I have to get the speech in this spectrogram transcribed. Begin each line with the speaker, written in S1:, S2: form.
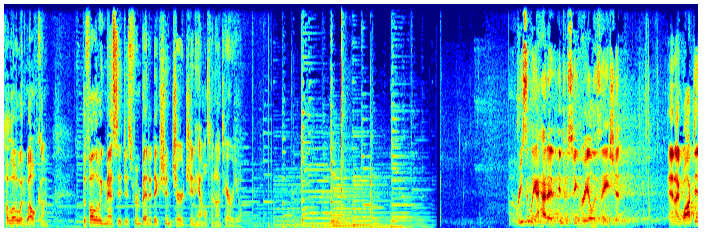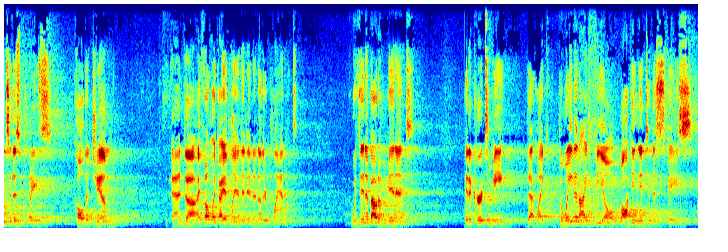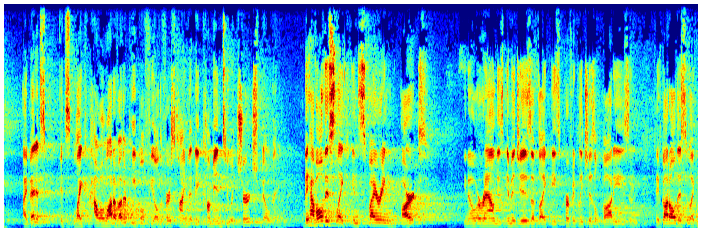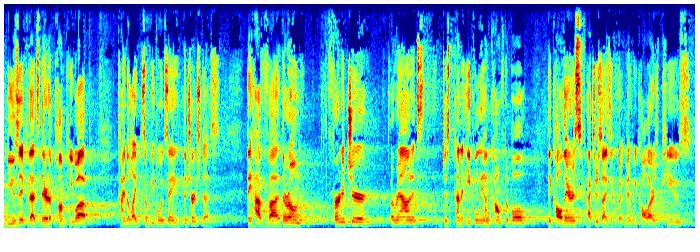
S1: Hello and welcome. The following message is from Benediction Church in Hamilton, Ontario.
S2: Recently, I had an interesting realization, and I walked into this place called a gym, and uh, I felt like I had landed in another planet. Within about a minute, it occurred to me that, like, the way that I feel walking into this space, I bet it's, it's like how a lot of other people feel the first time that they come into a church building. They have all this, like, inspiring art you know, around these images of like these perfectly chiseled bodies, and they've got all this like music that's there to pump you up, kind of like some people would say the church does. They have uh, their own furniture around, it's just kind of equally uncomfortable. They call theirs exercise equipment, we call ours pews.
